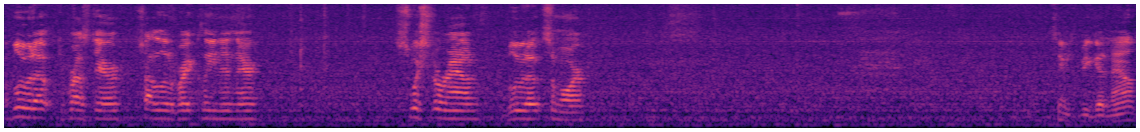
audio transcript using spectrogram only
I blew it out, compressed air, shot a little brake clean in there, swished it around, blew it out some more. Seems to be good now.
